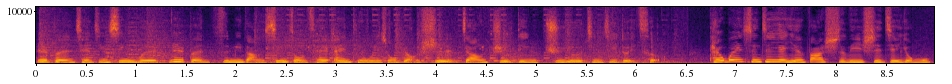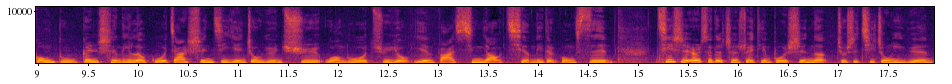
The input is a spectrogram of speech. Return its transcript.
日本产经新闻：日本自民党新总裁岸田文雄表示，将制定巨额经济对策。台湾生技业研发实力世界有目共睹，更成立了国家生技研究园区，网罗具有研发新药潜力的公司。七十二岁的陈水田博士呢，就是其中一员。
